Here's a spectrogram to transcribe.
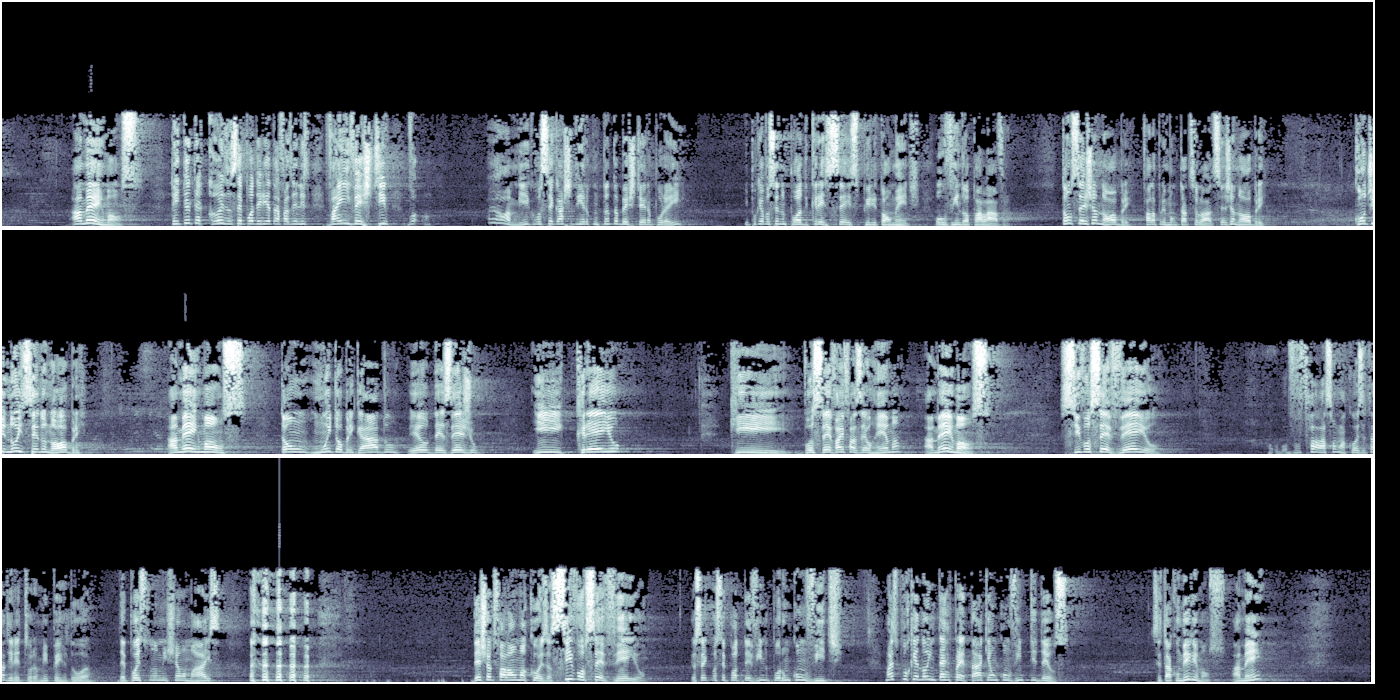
Amém, irmãos? Tem tanta coisa, você poderia estar fazendo isso. Vai investir. Meu amigo, você gasta dinheiro com tanta besteira por aí. E por que você não pode crescer espiritualmente, ouvindo a palavra? Então seja nobre. Fala para o irmão que está do seu lado, seja nobre. Continue sendo nobre. Amém, irmãos? Então, muito obrigado. Eu desejo e creio que você vai fazer o rema. Amém, irmãos? Se você veio. Vou falar só uma coisa, tá, diretora? Me perdoa. Depois tu não me chama mais. Deixa eu te falar uma coisa. Se você veio, eu sei que você pode ter vindo por um convite, mas por que não interpretar que é um convite de Deus? Você está comigo, irmãos? Amém?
